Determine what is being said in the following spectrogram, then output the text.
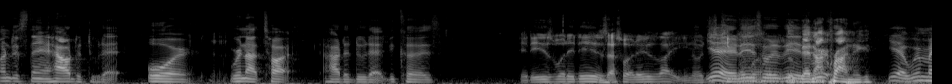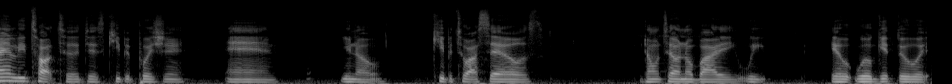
understand how to do that, or we're not taught how to do that because It is what it is. That's what it is like. You know. Just Yeah, keep it what it is. motherfucker- is. You better not We're- cry, nigga. yeah, we're mainly taught to just keep it pushing and you know keep it to ourselves. Don't tell nobody. We it, we'll get through it.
